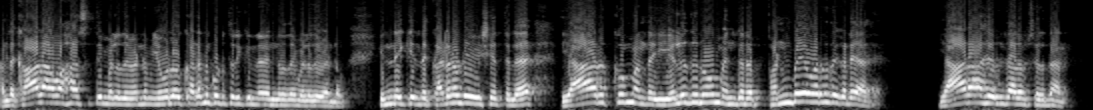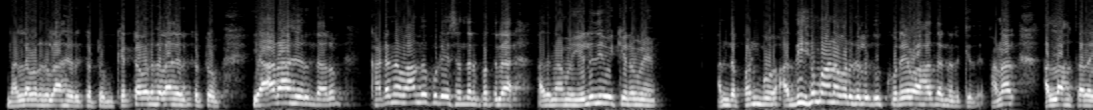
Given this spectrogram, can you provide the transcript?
அந்த கால அவகாசத்தையும் எழுத வேண்டும் எவ்வளவு கடன் கொடுத்திருக்கின்றதும் எழுத வேண்டும். இன்னைக்கு இந்த கடனுடைய விஷயத்துல யாருக்கும் அந்த எழுதணும் என்கிற பண்பே வர்றது கிடையாது. யாராக இருந்தாலும் சரிதான். நல்லவர்களாக இருக்கட்டும் கெட்டவர்களாக இருக்கட்டும் யாராக இருந்தாலும் கடனை வாங்கக்கூடிய சந்தர்ப்பத்துல அதை நாம எழுதி வைக்கணுமே. அந்த பண்பு அதிகமானவர்களுக்கு குறைவாக தான் இருக்குது. ஆனால் அல்லாஹ் தாலா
